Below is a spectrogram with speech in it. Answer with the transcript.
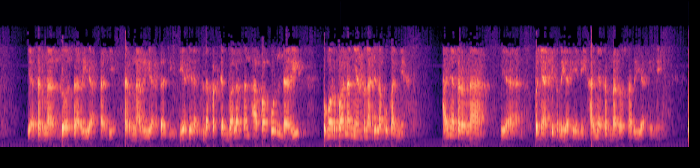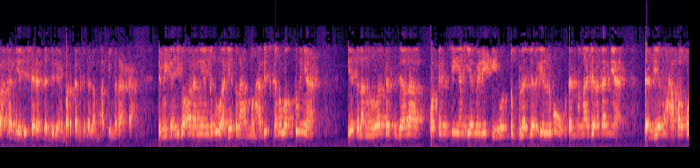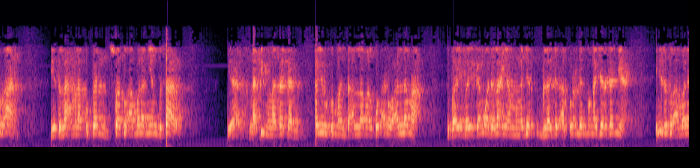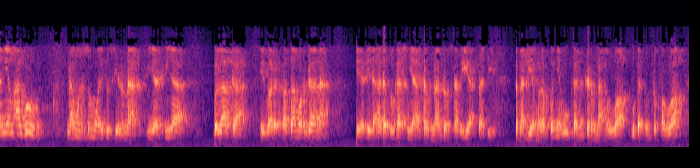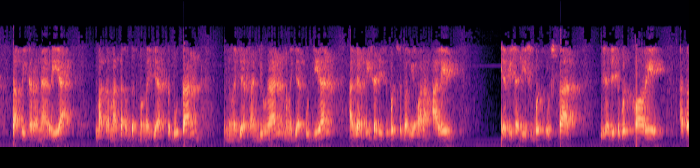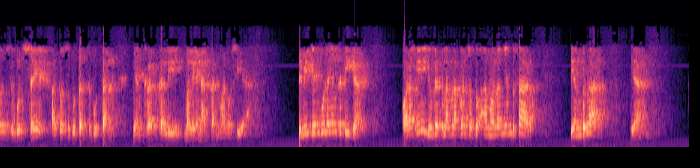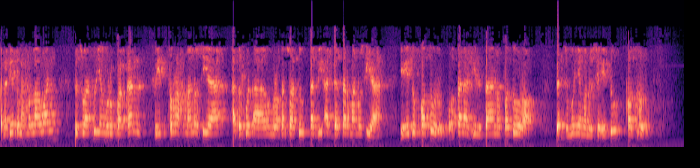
Ya karena dosa riak tadi, karena riak tadi. Dia tidak mendapatkan balasan apa pun dari pengorbanan yang telah dilakukannya. Hanya karena ya penyakit riak ini, hanya karena dosa riak ini. Bahkan dia diseret dan dilemparkan ke dalam api neraka. Demikian juga orang yang kedua, dia telah menghabiskan waktunya dia telah mengeluarkan segala potensi yang ia miliki untuk belajar ilmu dan mengajarkannya. Dan dia menghafal Quran. Dia telah melakukan suatu amalan yang besar. Ya, Nabi mengatakan, "Khairukum man ta'allama al-Qur'an wa 'allama." Sebaik-baik kamu adalah yang mengajar belajar Al-Qur'an dan mengajarkannya. Ini suatu amalan yang agung. namun semua itu sirna, sia-sia, belaka, ibarat fata morgana. Ya, tidak ada bekasnya karena dosa riya tadi. Karena dia melakukannya bukan karena Allah, bukan untuk Allah, tapi karena riya. Mata-mata untuk mengejar sebutan, mengejar sanjungan, mengejar pujian, agar bisa disebut sebagai orang alim. Ya bisa disebut ustadz, bisa disebut kori, atau disebut syekh, atau sebutan-sebutan yang kerap kali melenakan manusia. Demikian pula yang ketiga, orang ini juga telah melakukan suatu amalan yang besar, yang berat, ya, karena dia telah melawan sesuatu yang merupakan fitrah manusia ataupun uh, merupakan suatu tabiat dasar manusia, yaitu kotor. Wakana insanu kotor. Dan sungguhnya manusia itu kotor,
